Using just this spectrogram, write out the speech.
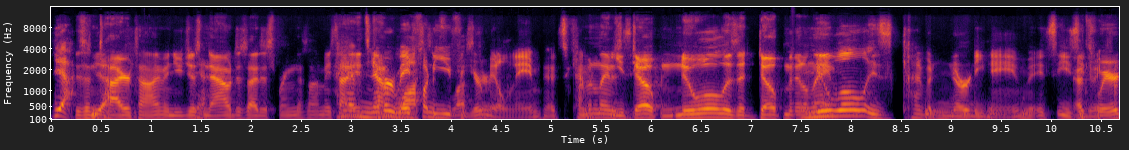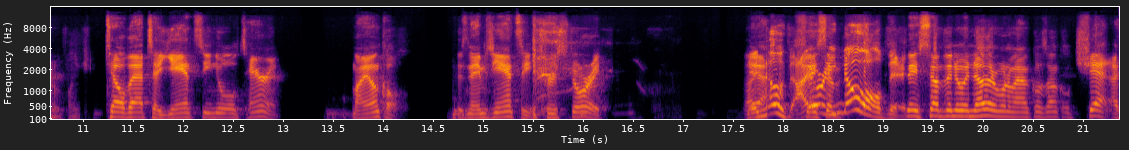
Yeah, this entire time, and you just Yeah. now decide to spring this on me. It's not, I've it's kind never of made fun of you for your middle name. It's My kind middle of name is dope. Newell is a dope middle name. Newell is kind of a nerdy name. It's easy. That's to weird. Fun of. Like, Tell that to Yancey Newell Tarrant, my uncle. His name's Yancey. True story. I Yeah. know. I already some- know all this. Say something to another one of my uncles, Uncle Chet. I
